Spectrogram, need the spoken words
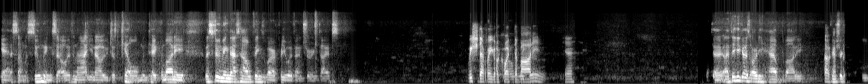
Yes, I'm assuming so. If not, you know, you just kill them and take the money. I'm assuming that's how things work for you adventuring types. We should definitely go collect Well, the oh, body. do. Okay, I think you guys already have the body. Okay. I'm sure you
